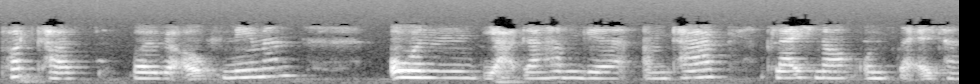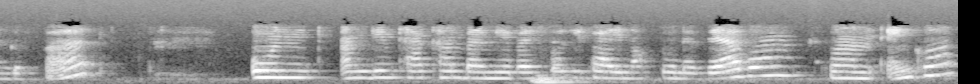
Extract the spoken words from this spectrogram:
Podcast-Folge aufnehmen. Und ja, dann haben wir am Tag gleich noch unsere Eltern gefragt. Und an dem Tag kam bei mir bei Spotify noch so eine Werbung von Anchor.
